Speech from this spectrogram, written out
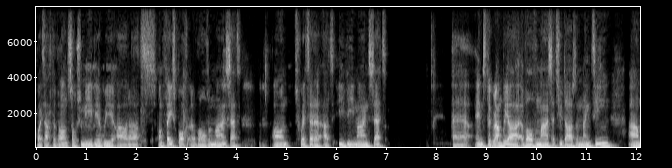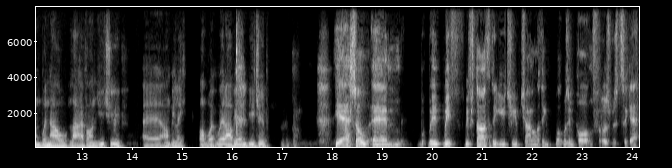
quite active on social media. We are at on Facebook at Evolving Mindset on Twitter at EV Mindset. Uh, Instagram, we are Evolving Mindset 2019, and we're now live on YouTube, uh, aren't we, Lee? What, where are we on YouTube? Yeah, so um, we, we've we've started a YouTube channel. I think what was important for us was to get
